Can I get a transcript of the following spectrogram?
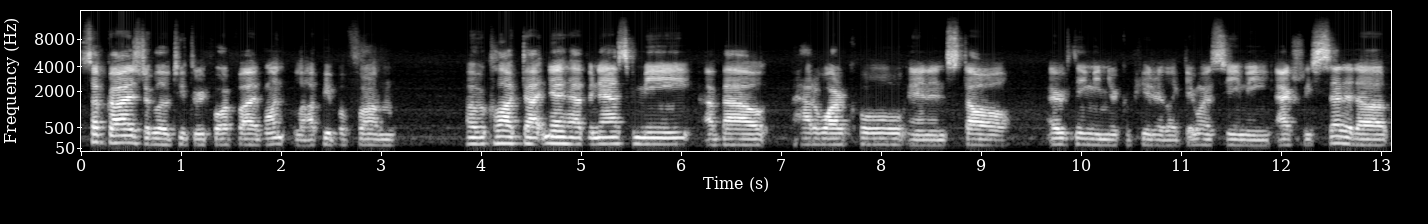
Sup guys, Juggalo23451. A lot of people from Overclock.net have been asking me about how to water cool and install everything in your computer. Like they want to see me actually set it up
